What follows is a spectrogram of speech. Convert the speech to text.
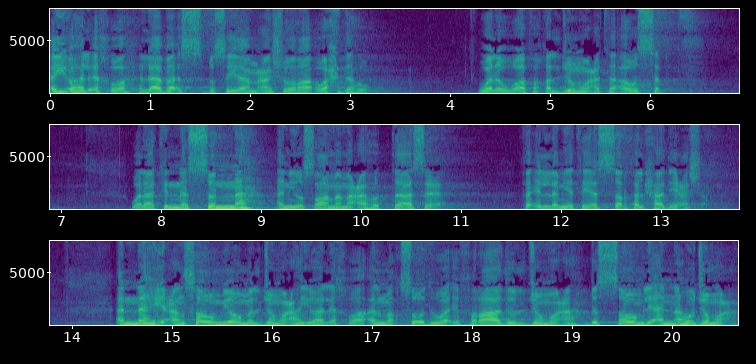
أيها الإخوة لا بأس بصيام عاشوراء وحده ولو وافق الجمعة أو السبت. ولكن السنة أن يصام معه التاسع فإن لم يتيسر فالحادي عشر. النهي عن صوم يوم الجمعة أيها الإخوة المقصود هو إفراد الجمعة بالصوم لأنه جمعة.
